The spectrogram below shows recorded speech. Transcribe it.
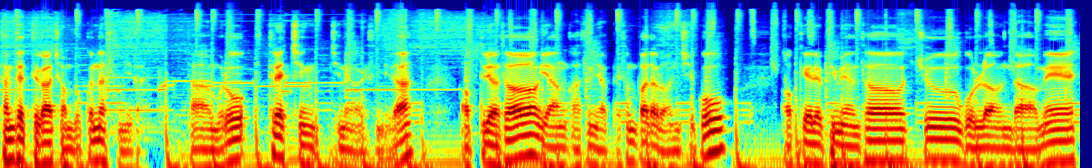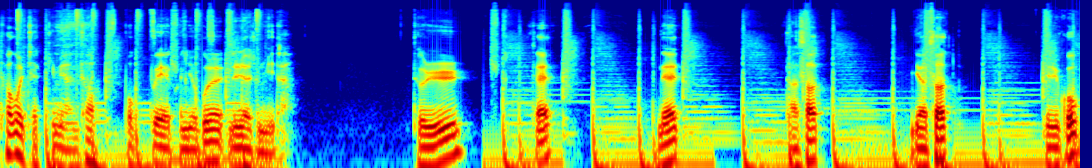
3세트가 전부 끝났습니다. 다음으로 스트레칭 진행하겠습니다. 엎드려서 양 가슴 옆에 손바닥을 얹히고 어깨를 펴면서 쭉 올라온 다음에 턱을 제끼면서 복부의 근육을 늘려줍니다. 둘, 셋, 넷, 다섯, 여섯, 일곱,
